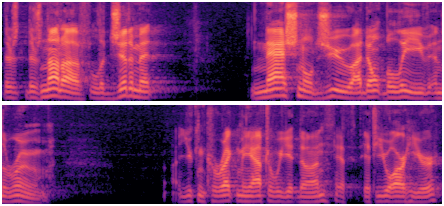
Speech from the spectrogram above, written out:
There's, there's not a legitimate national Jew, I don't believe, in the room. You can correct me after we get done if, if you are here.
